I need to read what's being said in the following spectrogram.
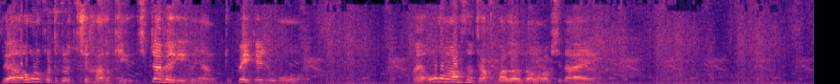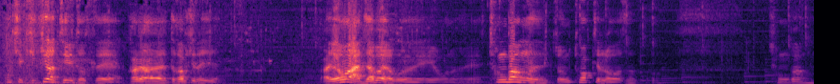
내가 어그로 끌때 그렇지. 가서 기, 십자배기 그냥 뚝배기 깨주고. 아니, 오고 마서 잡고 가서 넘어갑시다. 이. 혹시 기키가 딜이 더 세. 가자, 가자, 들어갑시다, 이제. 아, 영어 안 잡아요, 이거는. 이거는. 예. 청방은 좀 토악질 나와서. 청방.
